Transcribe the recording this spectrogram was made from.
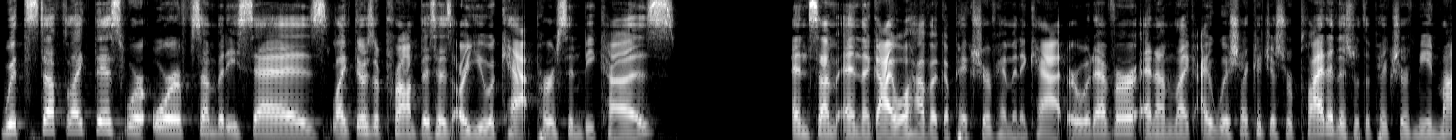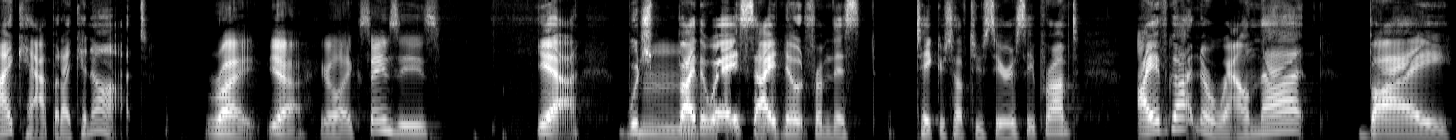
with stuff like this where or if somebody says like there's a prompt that says are you a cat person because and some and the guy will have like a picture of him and a cat or whatever and I'm like I wish I could just reply to this with a picture of me and my cat but I cannot. Right. Yeah. You're like, same Z's. Yeah. Which Hmm. by the way, side note from this take yourself too seriously prompt, I have gotten around that by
